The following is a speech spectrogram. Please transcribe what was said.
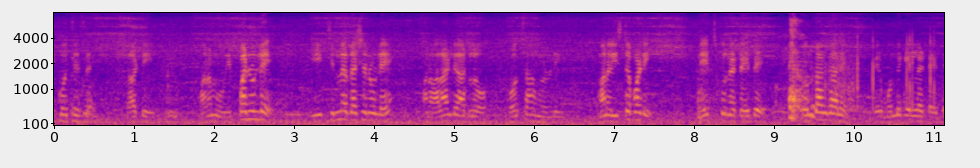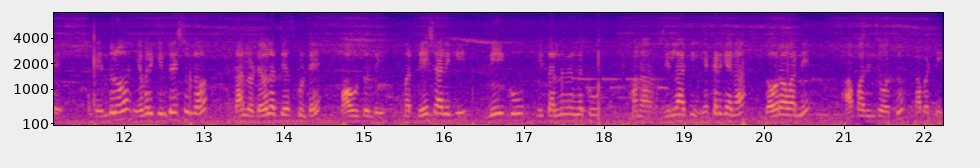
ఎక్కువ వచ్చేసాయి. కాబట్టి మనము ఇప్పటి నుండే ఈ చిన్న దశ నుండే మనం అలాంటి వాటిలో ప్రోత్సాహం నుండి మనం ఇష్టపడి నేర్చుకున్నట్టయితే సొంతంగానే మీరు ముందుకు వెళ్ళినట్టయితే అంటే ఎందులో ఎవరికి ఇంట్రెస్ట్ ఉందో దానిలో డెవలప్ చేసుకుంటే బాగుంటుంది. మరి దేశానికి మీకు మీ తల్లిదండ్రులకు మన జిల్లాకి ఎక్కడికైనా గౌరవాన్ని ఆపాదించవచ్చు. కాబట్టి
